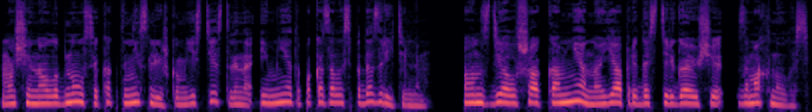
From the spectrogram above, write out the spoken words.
Мужчина улыбнулся как-то не слишком естественно, и мне это показалось подозрительным. Он сделал шаг ко мне, но я предостерегающе замахнулась.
